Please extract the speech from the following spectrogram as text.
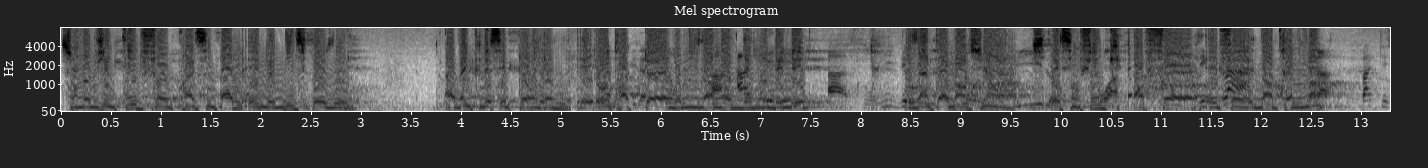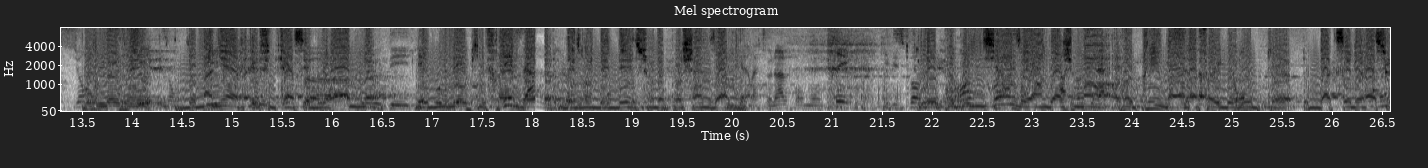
Son objectif principal est de disposer, avec les sectoriels et autres acteurs de mise en œuvre des ODD, des interventions spécifiques à fort effet d'entraînement pour lever de manière efficace et durable les boulots qui freinent des ODD sur les prochaines années. Les propositions et engagements repris dans la feuille de route d'accélération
